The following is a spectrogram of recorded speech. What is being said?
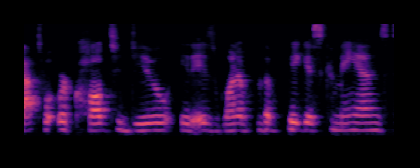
That's what we're called to do. It is one of the biggest commands.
